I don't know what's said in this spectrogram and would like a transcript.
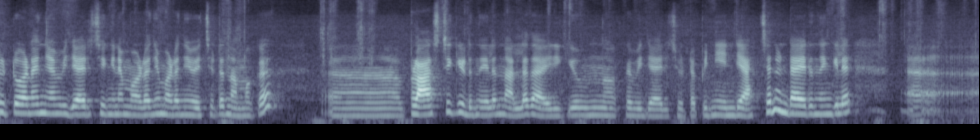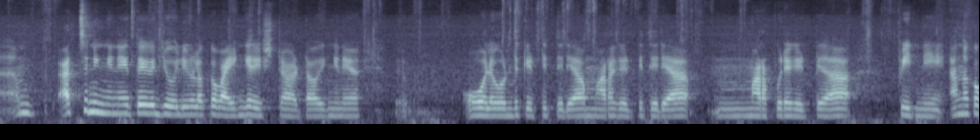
കിട്ടുവാണെങ്കിൽ ഞാൻ വിചാരിച്ചു ഇങ്ങനെ മുടഞ്ഞ് മുടഞ്ഞ് വെച്ചിട്ട് നമുക്ക് പ്ലാസ്റ്റിക് ഇടുന്നതിലും നല്ലതായിരിക്കും എന്നൊക്കെ വിചാരിച്ചു കേട്ടോ. പിന്നെ എന്റെ അച്ഛൻ ഉണ്ടായിരുന്നെങ്കിൽ അച്ഛൻ ഇങ്ങനത്തെ ജോലികളൊക്കെ ഭയങ്കര ഇഷ്ടമാണ് കേട്ടോ. ഇങ്ങനെ ഓല കൊണ്ട് കെട്ടിത്തരിക മറ കെട്ടിത്തരിക മറപ്പുര കെട്ടുക പിന്നെ അന്നൊക്കെ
